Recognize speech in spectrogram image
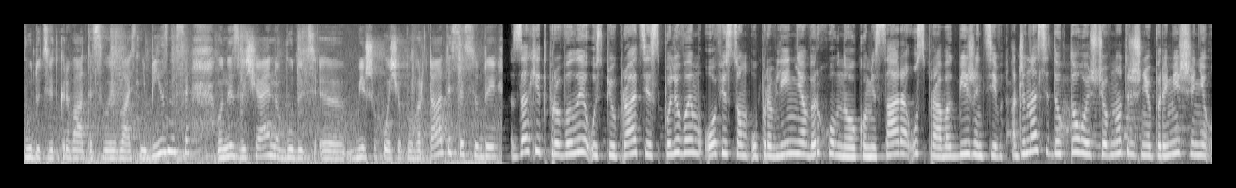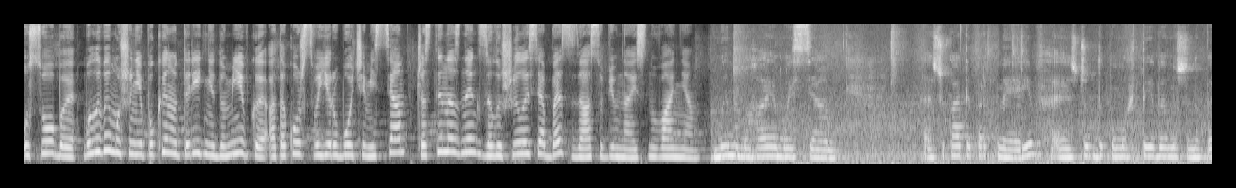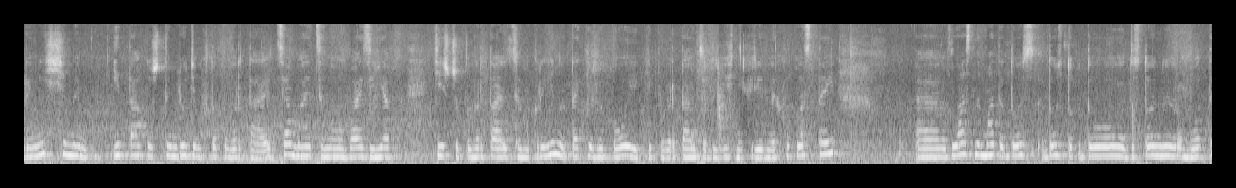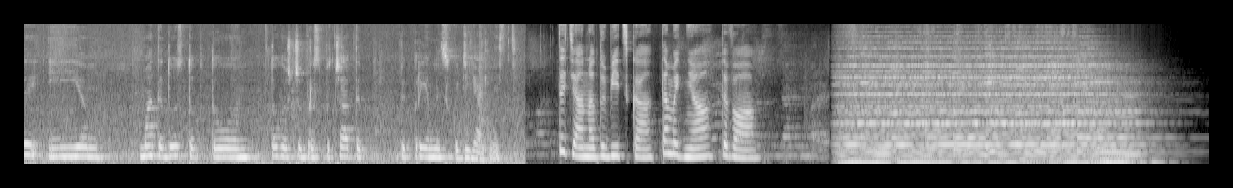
будуть відкривати свої власні бізнеси, вони звичайно будуть е, більше хоче повертатися сюди. Захід провели у співпраці з польовим офісом управління Верховного комісара у справах біженців, адже наслідок того, що внутрішньо переміщені особи були вимушені покинути рідні домівки, а також свої робочі місця, частина з них залишилася без засобів на існування. Ми намагаємося шукати партнерів, е, щоб допомогти вимушено переміщеним, і також тим людям, хто повертаються, мається на увазі як ті, що повертаються в Україну, так і ВПО, які повертаються до їхніх рідних областей. Е, Власне, мати дос- доступ до достойної роботи і мати доступ до того, щоб розпочати підприємницьку діяльність. Тетяна Дубіцька, теми дня, ТВА.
